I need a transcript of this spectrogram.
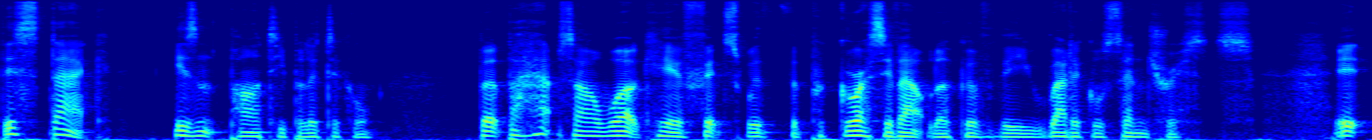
This stack isn't party political, but perhaps our work here fits with the progressive outlook of the radical centrists. It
